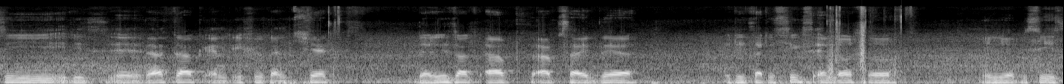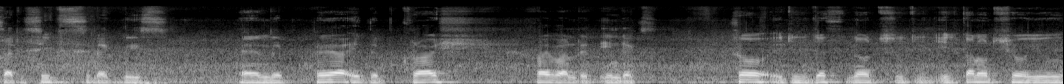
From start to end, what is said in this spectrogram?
see it is uh, Nasdaq, and if you can check the result up upside there it is 36 and also in your PC is 36 like this. And the pair is the crash 500 index. So it is just not it, it cannot show you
